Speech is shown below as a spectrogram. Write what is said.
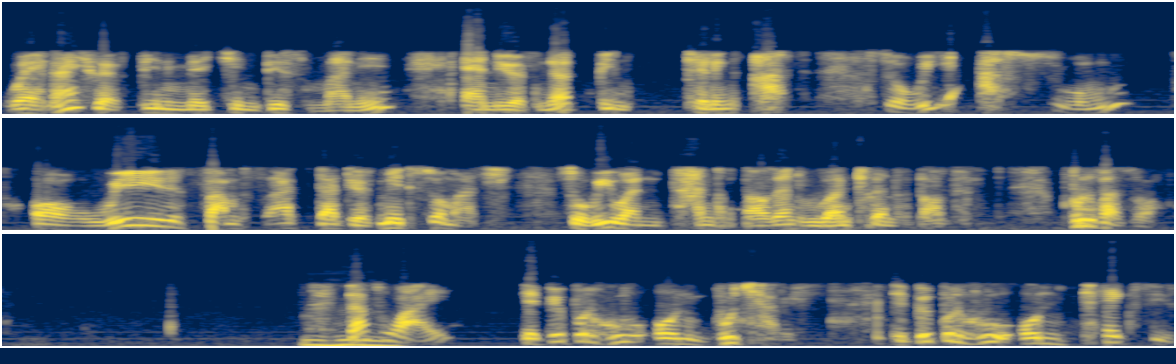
when I you have been making this money and you have not been telling us, so we assume or we thumbs up that you have made so much. So we want 100,000, we want 200,000. Prove us wrong. Mm-hmm. That's why the people who own butcheries, the people who own taxis,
